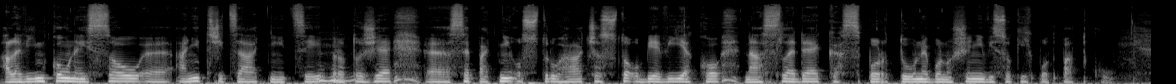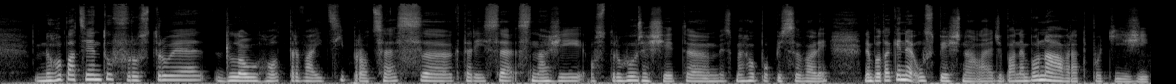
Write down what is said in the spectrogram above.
ale výjimkou nejsou ani třicátníci, mm-hmm. protože se patní patní ostruha často objeví jako následek sportu nebo nošení vysokých podpatků. Mnoho pacientů frustruje dlouho trvající proces, který se snaží ostruhu řešit. My jsme ho popisovali. Nebo taky neúspěšná léčba, nebo návrat potíží.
